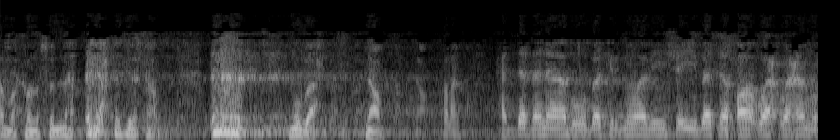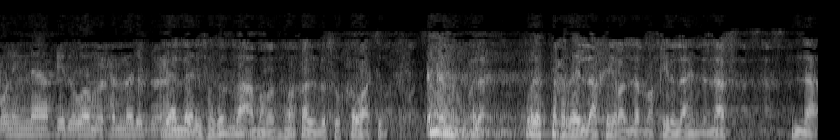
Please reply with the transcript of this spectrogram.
أما كونه سنة يحتاج إلى مباح. نعم. حدثنا أبو بكر بن أبي شيبة وعمر الناقد ومحمد بن لأن النبي صلى الله عليه وسلم ما أمر ما قال البسوا الخواتم ولا ولا اتخذ إلا أخيرا لما قيل له إن الناس إن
